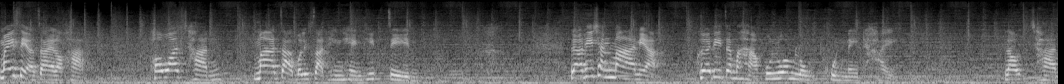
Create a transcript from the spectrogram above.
ไม่เสียใจหรอกค่ะ เพราะว่าฉัน มาจากบริษัทเฮงๆที่จีน แล้วที่ฉันมาเนี่ย เพื่อที่จะมาหาผู้ร่วมลงทุนในไทย แล้วฉัน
